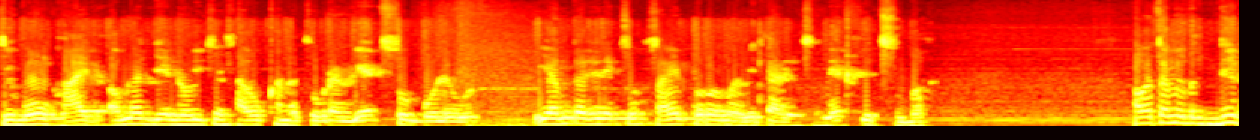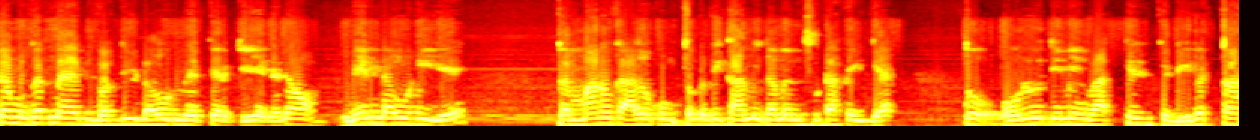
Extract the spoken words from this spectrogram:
જે બહુ હાઈ હમણાં જે નવી છે શાહરુખ ખાનના છોકરા દેડસો બોલીવુડ. એ આમ કરીને એકસો સાહીઠ કરોડમાં વિચાર્યું છે નેટફ્લિક્સ ઉપર. હવે તમે બધી રમકતના બધી ડાઉટ મેં અત્યારે ક્લિયર કરી. જાઓ મેન ડાઉટ એ છે તો માનો કે આ લોકો તો બધી કામી કામે છૂટા થઈ ગયા. તો ઓલું જે મેં વાત કરી કે ડિરેક્ટર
